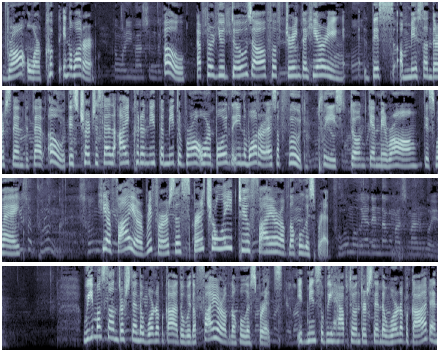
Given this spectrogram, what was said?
raw or cooked in water oh, after you doze off of during the hearing, this uh, misunderstanding that, oh, this church said I couldn't eat the meat raw or boiled in water as a food. Please don't get me wrong this way. Here, fire refers spiritually to fire of the Holy Spirit. We must understand the Word of God with the fire of the Holy Spirit. It means we have to understand the Word of God and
